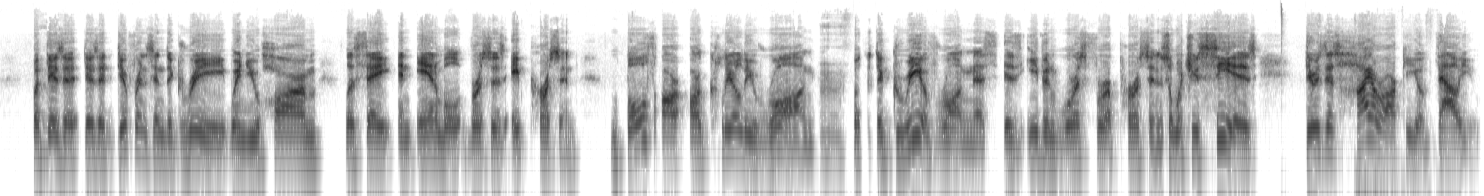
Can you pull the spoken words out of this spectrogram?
but there's a there's a difference in degree when you harm, let's say, an animal versus a person. Both are are clearly wrong, mm-hmm. but the degree of wrongness is even worse for a person. So what you see is there's this hierarchy of value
